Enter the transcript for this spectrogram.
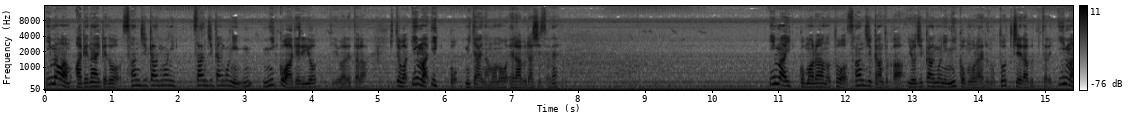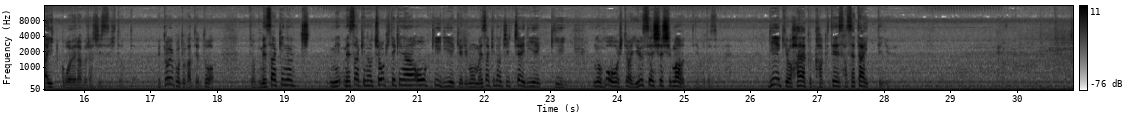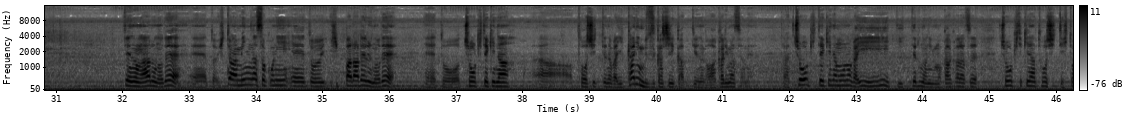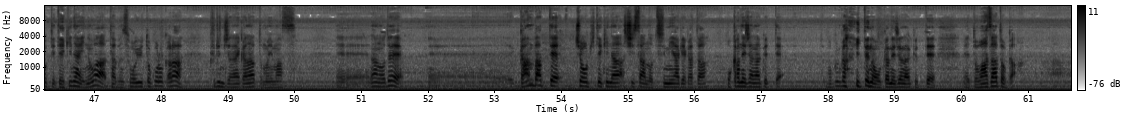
今はあげないけど3時間後に3時間後に2個あげるよって言われたら人は今1個みたいなものを選ぶらしいですよね。今1個もらうのと3時間とか4時間後に2個もらえるの。どっち選ぶって言ったら今1個を選ぶらしいです人って。どういうことかっていうと目先の目先の長期的な大きい利益よりも目先のちっちゃい利益の方を人は優先してしまうっていうことですよね。利益を早く確定させたいっていう。っていうのがあるので、えーと、人はみんなそこに、えーと、引っ張られるので、えーと、長期的なあ投資っていうのがいかに難しいかっていうのが分かりますよね。だから長期的なものがいいいいって言ってるのにもかかわらず長期的な投資って人ってできないのは多分そういうところから来るんじゃないかなと思います、えー、なので、えー、頑張って長期的な資産の積み上げ方お金じゃなくって僕が言ってるのはお金じゃなくって、えー、と技とか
